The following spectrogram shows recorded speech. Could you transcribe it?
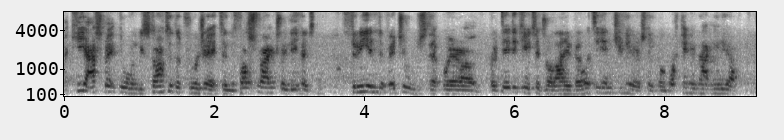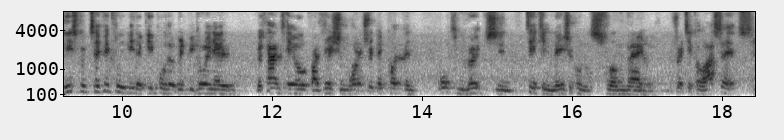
A key aspect though, when we started the project in the first factory, they had three individuals that were, were dedicated reliability engineers that were working in that area. These would typically be the people that would be going out with handheld vibration monitoring equipment, walking routes and taking measurements from uh, critical assets.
